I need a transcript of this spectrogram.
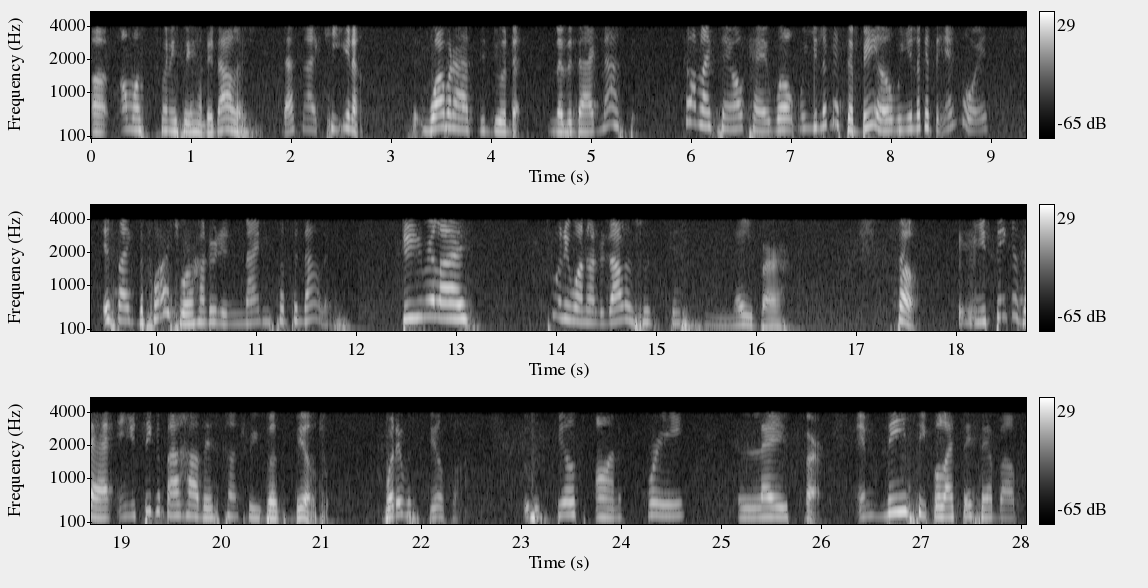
uh, almost twenty three hundred dollars. That's not key, you know. Why would I have to do a another diagnostic? So I'm like saying, okay, well, when you look at the bill, when you look at the invoice, it's like the parts were 190 something dollars. Do you realize $2,100 was just labor? So mm-hmm. when you think of that and you think about how this country was built, what it was built on, it was built on free labor. And these people, like they say about,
